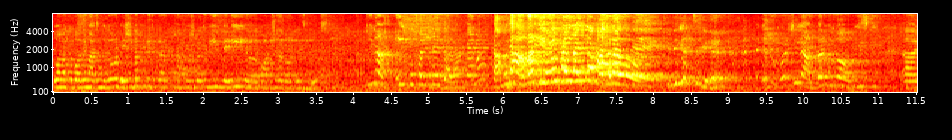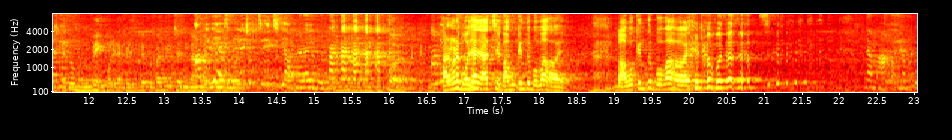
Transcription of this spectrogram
ও আমাকে বলে মাঝে মধ্যে ওর বেশিরভাগ ক্ষেত্রে যেটা থাকে সেটা is very conscious about his looks তুই না এই প্রোফাইলটাই দাঁড়া কেন? তাহলে আমার এই প্রোফাইলটা ভালো লাগবে। ঠিক আছে? ওর সেই আবদারগুলো অবভিয়াসলি। তার মানে বোঝা যাচ্ছে বাবু কিন্তু বোবা হয়। বাবু কিন্তু বোবা হয় এটা বোঝা যাচ্ছে। না মা কথা বলে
